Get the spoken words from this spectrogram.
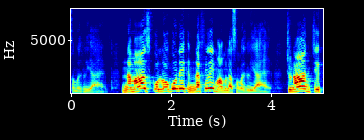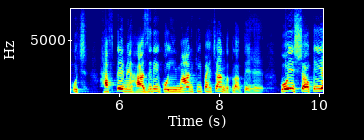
سمجھ لیا ہے۔ نماز کو لوگوں نے ایک نفلی معاملہ سمجھ لیا ہے۔ چنانچہ کچھ ہفتے میں حاضری کو ایمان کی پہچان بتلاتے ہیں۔ کوئی شوقیہ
